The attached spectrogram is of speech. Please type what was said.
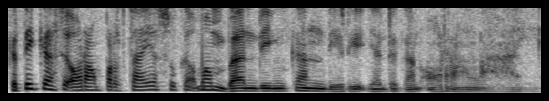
Ketika seorang percaya suka membandingkan dirinya dengan orang lain.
